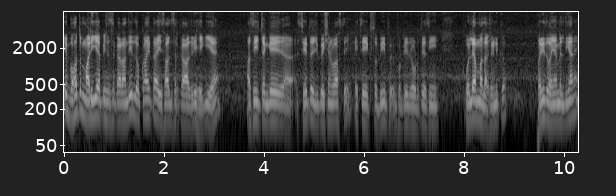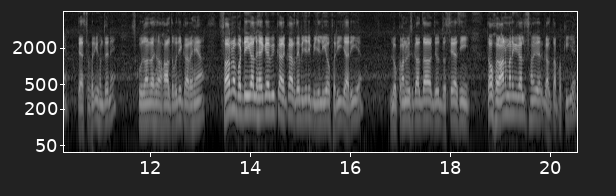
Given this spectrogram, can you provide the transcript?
ਇਹ ਬਹੁਤ ਮਾੜੀ ਹੈ ਪਿਛਲੀ ਸਰਕਾਰਾਂ ਦੀ, ਲੋਕਾਂ ਦੀ 2.5 ਸਾਲ ਦੀ ਸਰਕਾਰ ਜਿਹੜੀ ਹੈਗੀ ਹੈ, ਅਸੀਂ ਚੰਗੇ ਸਿਹਤ ਐਜੂਕੇਸ਼ਨ ਵਾਸਤੇ ਇੱਥੇ 120 ਫੁ- ਫੁੱਟੀ ਰੋਡ ਤੇ ਅਸੀਂ ਖੋਲ੍ਹਿਆ ਮਹੱਲਾ ਕਲੀਨਿਕ। ਫਰੀ ਦਵਾਈਆਂ ਮਿਲਦੀਆਂ ਨੇ ਟੈਸਟ ਫਰੀ ਹੁੰਦੇ ਨੇ, ਸਕੂਲਾਂ ਦਾ ਹਾਲਤ ਵਧੀਆ ਕਰ ਰਹੇ ਹਾਂ। ਸਾਰਿਆਂ ਨਾਲੋਂ ਵੱਡੀ ਗੱਲ ਹੈਗਾ ਵੀ ਘਰ ਘਰ ਦੇ ਵਿੱਚ ਜਿਹੜੀ ਬਿਜਲੀ ਆ ਉਹ ਫਰੀ ਜਾ ਰਹੀ ਹੈ। ਲੋਕਾਂ ਨੂੰ ਇਸ ਗੱਲ ਦਾ ਜੋ ਦੱਸਿਆ ਅਸੀਂ ਤਾਂ ਉਹ ਹੈਰਾਨ ਮੰਨ ਕੇ ਗੱਲ ਸਾਨੂੰ ਯਾਰ ਗੱਲ ਤਾਂ ਪੱਕੀ ਹੈ।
